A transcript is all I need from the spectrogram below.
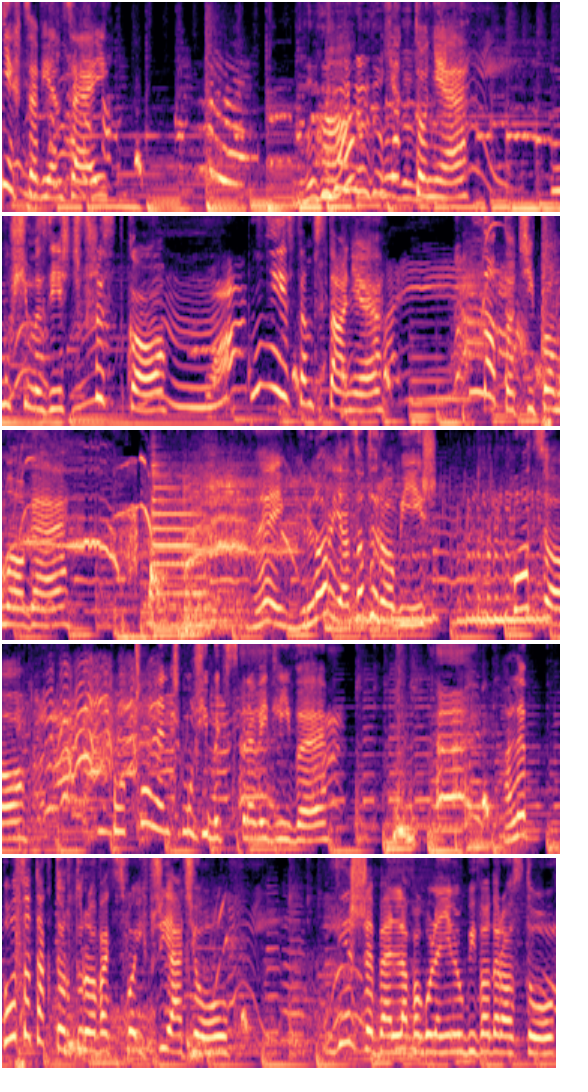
Nie chcę więcej. Jak to nie? Musimy zjeść wszystko. Nie jestem w stanie. No to ci pomogę. Hej, Gloria, co ty robisz? Po co? Bo challenge musi być sprawiedliwy. Ale po co tak torturować swoich przyjaciół? Wiesz, że Bella w ogóle nie lubi wodorostów.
